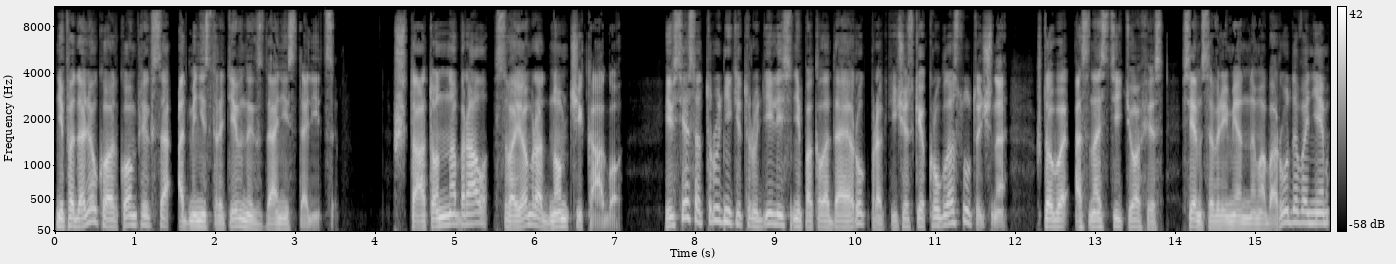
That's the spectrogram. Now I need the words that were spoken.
неподалеку от комплекса административных зданий столицы. Штат он набрал в своем родном Чикаго, и все сотрудники трудились, не покладая рук, практически круглосуточно, чтобы оснастить офис всем современным оборудованием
